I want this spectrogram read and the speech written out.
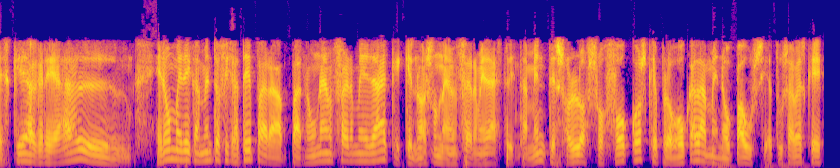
Es que Agreal era un medicamento, fíjate, para, para una enfermedad que, que no es una enfermedad estrictamente, son los sofocos que provoca la menopausia. Tú sabes que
